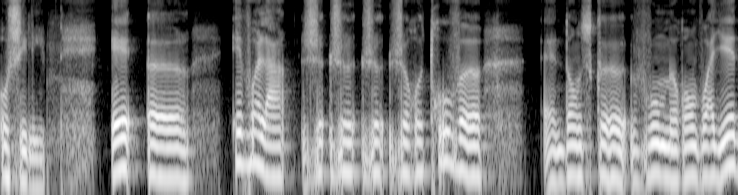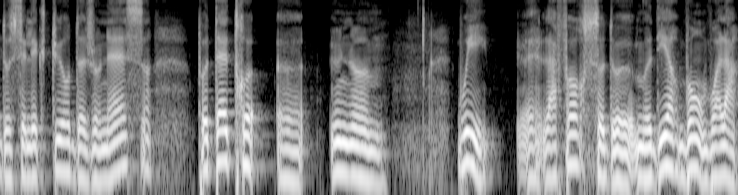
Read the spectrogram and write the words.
au Chili. Et, euh, et voilà, je, je, je, je retrouve... Euh, dans ce que vous me renvoyez de ces lectures de jeunesse, peut-être euh, une, euh, oui, euh, la force de me dire bon, voilà,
